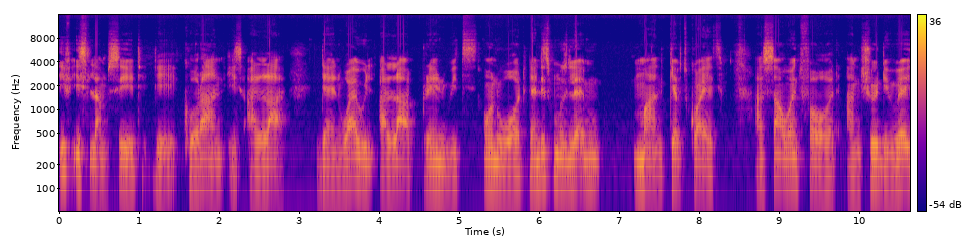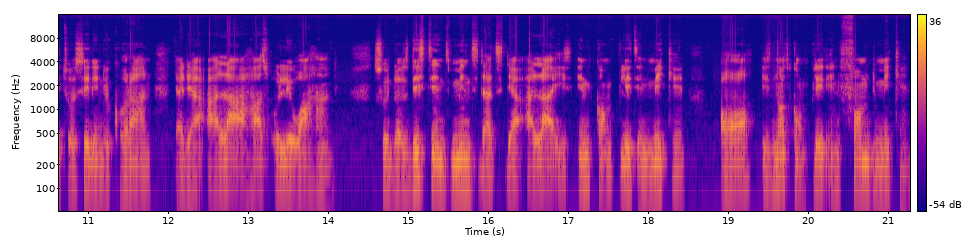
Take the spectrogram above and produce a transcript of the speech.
If Islam said the Quran is Allah, then why will Allah praying with word? Then this Muslim man kept quiet and Sam went forward and showed him where it was said in the Quran that their Allah has only one hand. So does this thing mean that their Allah is incomplete in making or is not complete in formed making.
